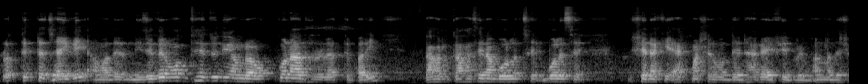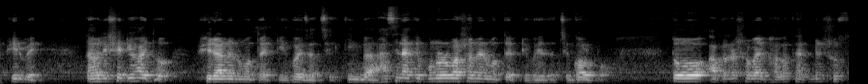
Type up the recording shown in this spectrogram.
প্রত্যেকটা জায়গায় আমাদের নিজেদের মধ্যে যদি আমরা ঐক্য না ধরে রাখতে পারি, তাহলে তো হাসিনা বলেছে বলেছে সে নাকি এক মাসের মধ্যে ঢাকায় ফিরবে, বাংলাদেশে ফিরবে। তাহলে সেটি হয়তো ফিরানোর মতো একটি হয়ে যাচ্ছে, কিংবা হাসিনাকে পুনর্বাসনের মতো একটি হয়ে যাচ্ছে গল্প। তো আপনারা সবাই ভালো থাকবেন, সুস্থ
